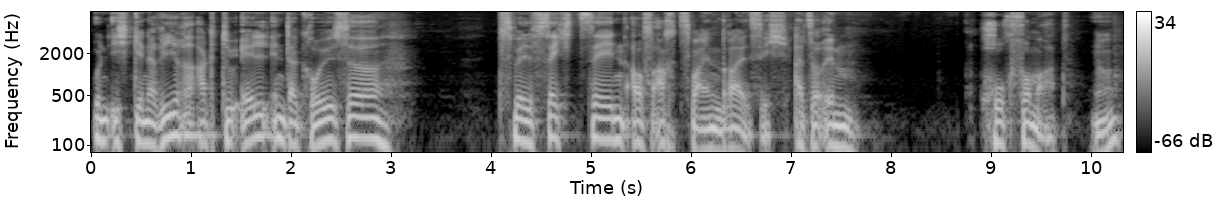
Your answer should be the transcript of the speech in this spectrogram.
Und ich generiere aktuell in der Größe 1216 auf 832, also im Hochformat, ja,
